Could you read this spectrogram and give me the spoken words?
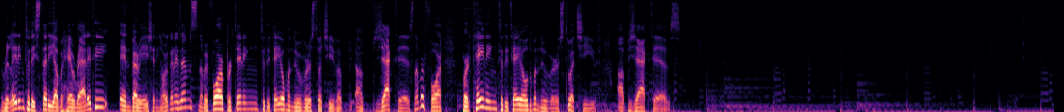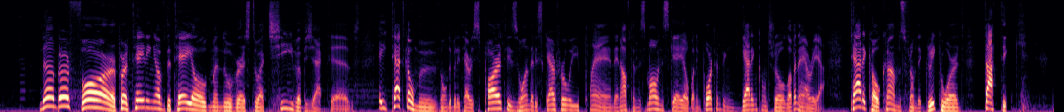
Relating to the study of heredity and variation in organisms. Number four, pertaining to detailed maneuvers to achieve ob- objectives. Number four, pertaining to detailed maneuvers to achieve objectives. Number four, pertaining of detailed maneuvers to achieve objectives. A tactical move on the military's part is one that is carefully planned and often small in scale but important in getting control of an area. Tactical comes from the Greek word tactic,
